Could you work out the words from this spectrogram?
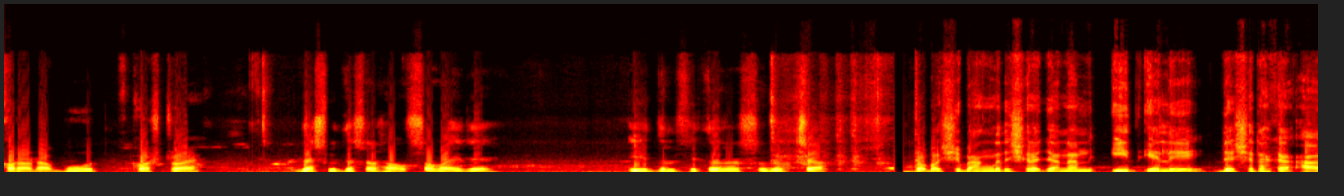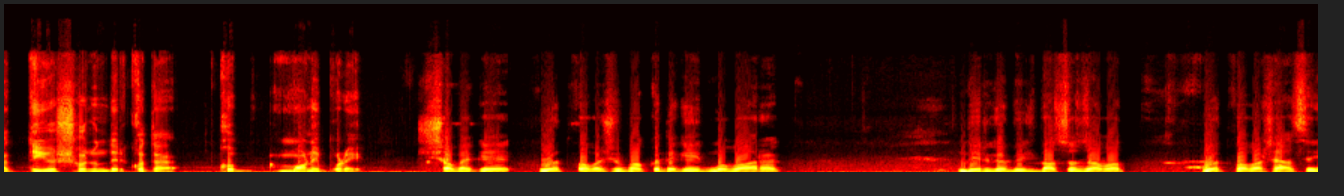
করাটা বহুত কষ্ট হয়। দেশ বিদেশের সবাই ঈদ উল ফিতরের শুভেচ্ছা। প্রবাসী বাংলাদেশিরা জানান ঈদ এলে দেশে থাকা আত্মীয় স্বজনদের কথা খুব মনে পড়ে। সবাইকে কুয়েত প্রবাসীর পক্ষ থেকে ঈদ মোবারক। দীর্ঘ বিশ বছর যাবৎ কুয়েত প্রবাসে আছি।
